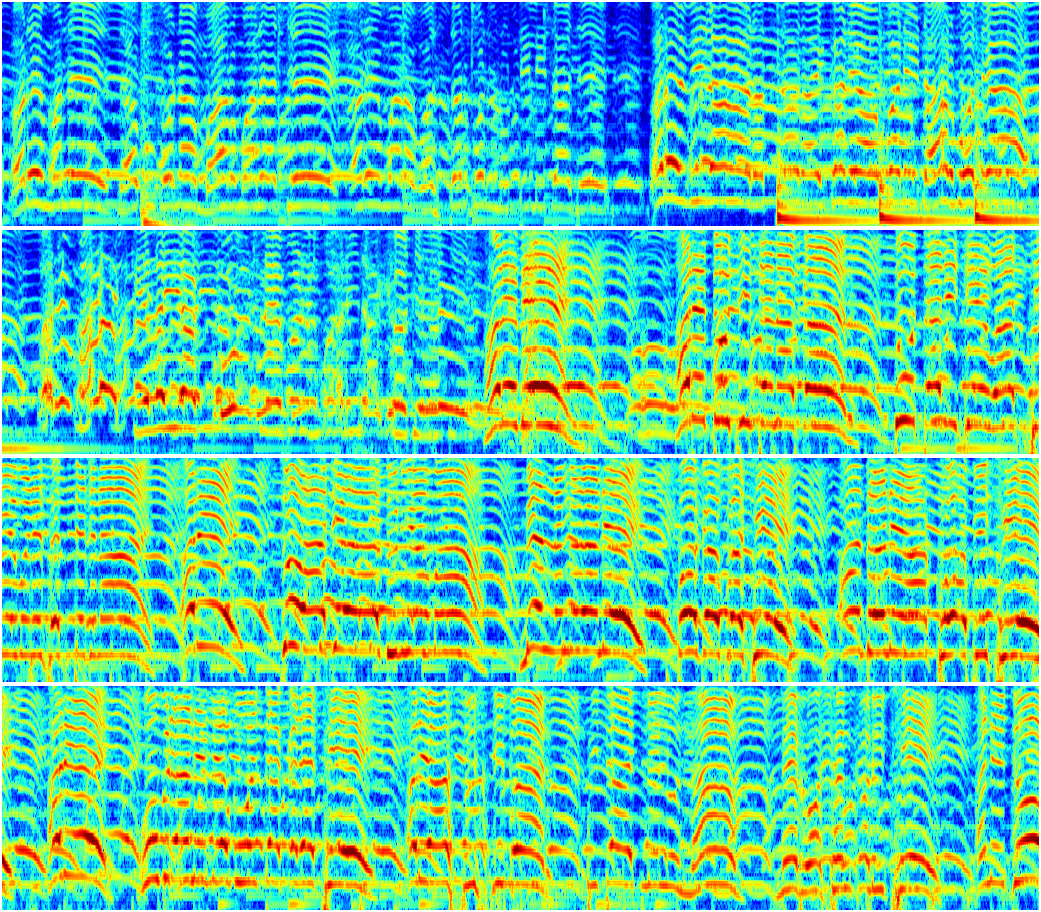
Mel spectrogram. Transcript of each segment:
અરે મને ચાબુકોના માર માર્યા છે. અરે મારા વસ્ત્ર પણ લૂંટી લીધા છે. અરે વીરા રત્ના રાયકાને આંબાની ડાળ બોધ્યા. અરે મારા કેલૈયા કુંવરને પણ મારી નાખ્યો છે? અરે બેન! અરે તું ચિંતા ના કર. તું તારી જે વાત છે મને રોશન કર્યું છે. અને જો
